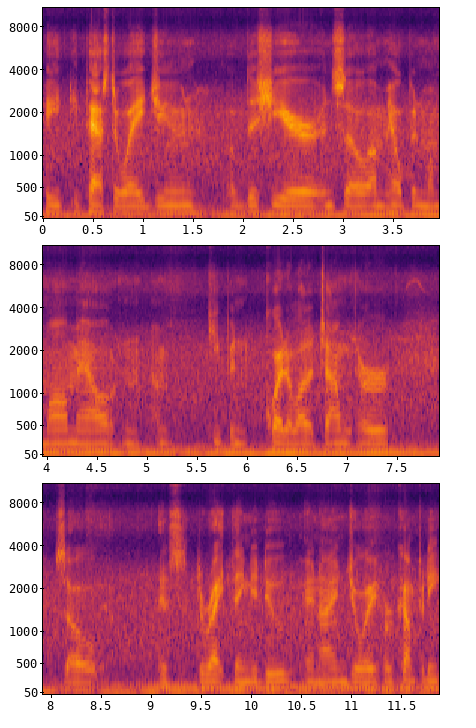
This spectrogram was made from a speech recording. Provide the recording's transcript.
he, he passed away June of this year and so I'm helping my mom out and I'm keeping quite a lot of time with her so it's the right thing to do, and I enjoy her company.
